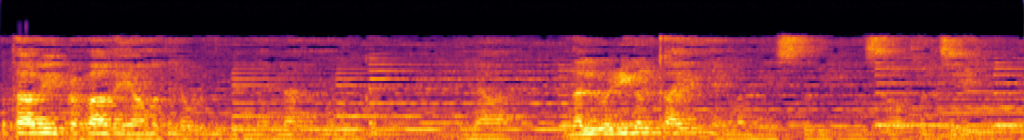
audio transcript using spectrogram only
കർത്താവ് ഈ പ്രഭാതയാമത്തിൽ അവിടുന്ന് തരുന്ന എല്ലാ നന്മകൾക്കും എല്ലാ നൽവഴികൾക്കായും ഞങ്ങൾ അങ്ങനെ സ്തുതിക്കുന്നു സ്തോത്രം ചെയ്യുന്നു.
